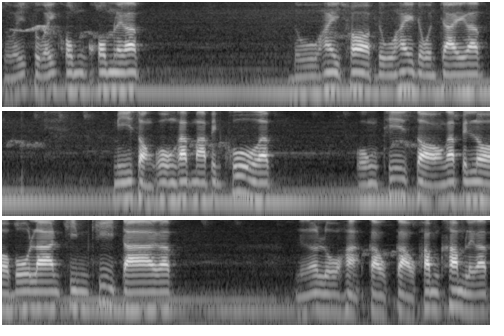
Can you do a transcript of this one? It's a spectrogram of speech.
สวยสวยคมคมเลยครับ ดูให้ชอบดูให้โดนใจครับ มีสององค์ครับมาเป็นคู่ครับ องค์ที่สองครับเป็นหล่อโบราณพิมพ์ขี้ตาครับ เนื้อโลหะเก่าๆค่ำๆเลยครับ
